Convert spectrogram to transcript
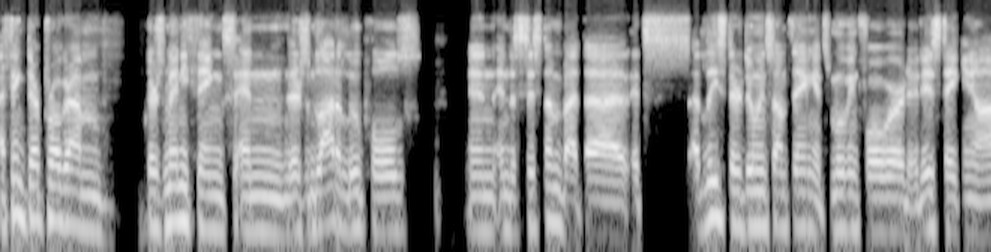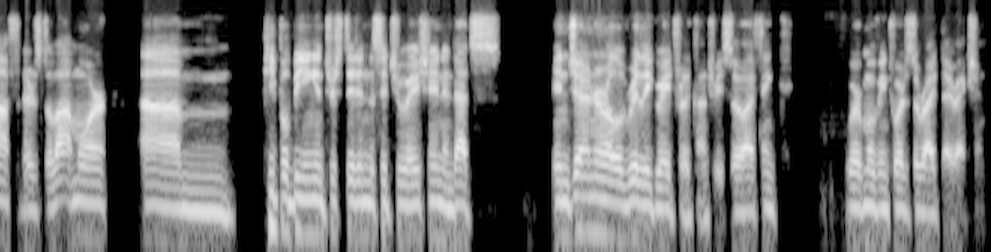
I think their program. There's many things, and there's a lot of loopholes in in the system, but uh, it's at least they're doing something. It's moving forward. It is taking off. There's a lot more um, people being interested in the situation, and that's in general really great for the country. So I think we're moving towards the right direction.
